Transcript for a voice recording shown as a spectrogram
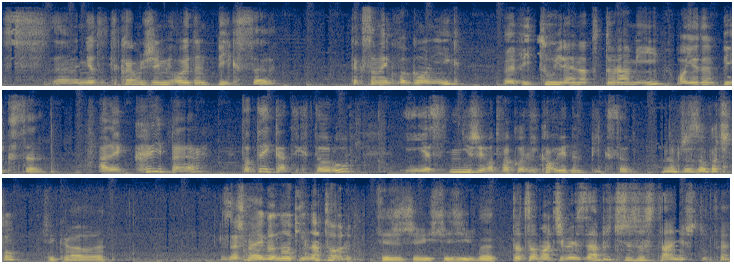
s- em, nie dotykają ziemi o jeden piksel. Tak samo jak wagonik lewituje nad torami o jeden piksel. Ale Creeper dotyka tych torów i jest niżej od wagonika o jeden piksel. Dobrze, zobacz to. Ciekawe. Na jego nogi na tory. Ty rzeczywiście dziwne. To co, ma ciebie zabić, czy zostaniesz tutaj?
